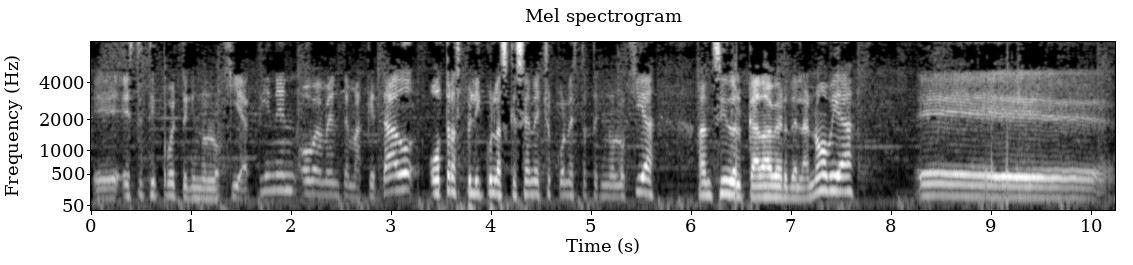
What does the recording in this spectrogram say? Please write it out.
eh, este tipo de tecnología. Tienen obviamente maquetado otras películas que se han hecho con esta tecnología han sido El cadáver de la novia. Eh...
